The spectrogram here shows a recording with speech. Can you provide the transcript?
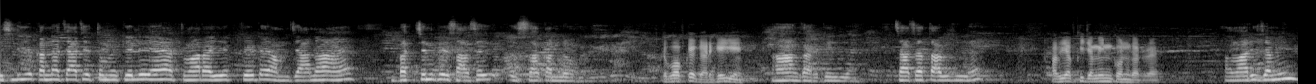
इसलिए करना चाहते तुम अकेले हैं तुम्हारा एक पेट है हम जाना है। बच्चन के हिसाब से हिस्सा कर लो। तो वो आपके घर के ही है? हाँ घर के ही है। चाचा ताऊ जी है। अभी आपकी ज़मीन कौन कर रहा है? हमारी ज़मीन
